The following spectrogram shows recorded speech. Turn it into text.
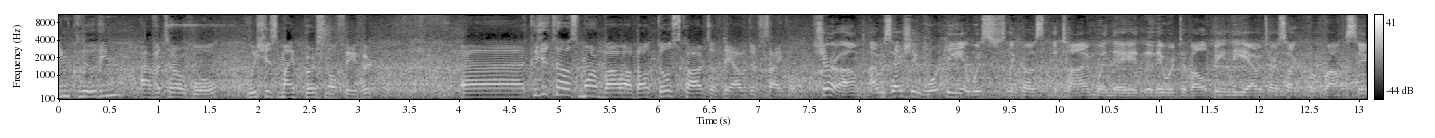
including Avatar of Woe, which is my personal favorite. Uh, could you tell us more about, about those cards of the Avatar Cycle? Sure. Um, I was actually working at Wizards of the Coast at the time when they they were developing the Avatar Cycle for Prophecy.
